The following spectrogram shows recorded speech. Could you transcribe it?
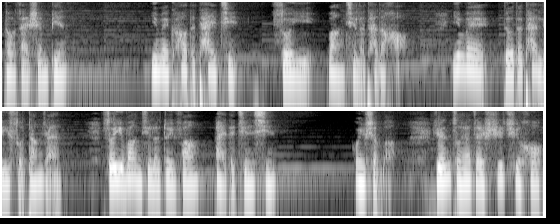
都在身边。因为靠得太近，所以忘记了他的好；因为得得太理所当然，所以忘记了对方爱的艰辛。为什么人总要在失去后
